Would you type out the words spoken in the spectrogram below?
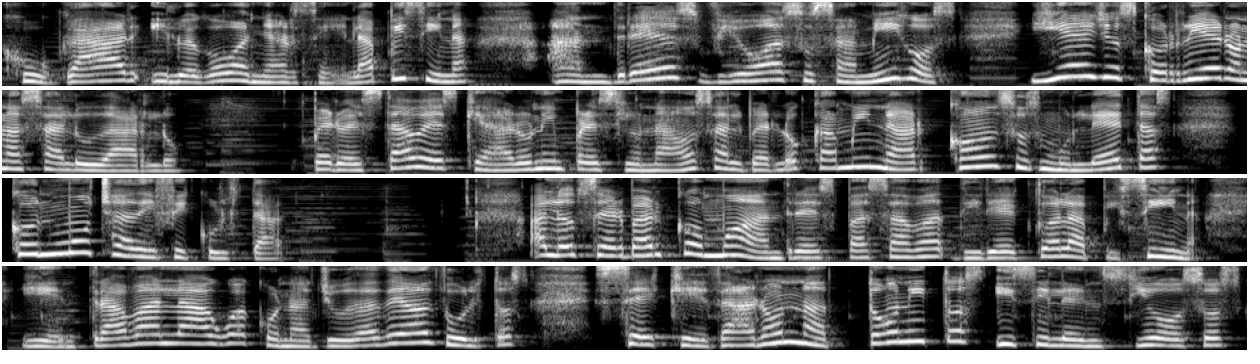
jugar y luego bañarse en la piscina, Andrés vio a sus amigos y ellos corrieron a saludarlo. Pero esta vez quedaron impresionados al verlo caminar con sus muletas con mucha dificultad. Al observar cómo Andrés pasaba directo a la piscina y entraba al agua con ayuda de adultos, se quedaron atónitos y silenciosos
